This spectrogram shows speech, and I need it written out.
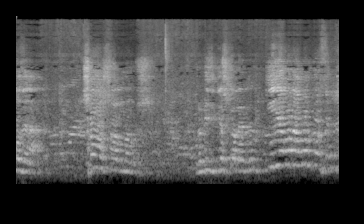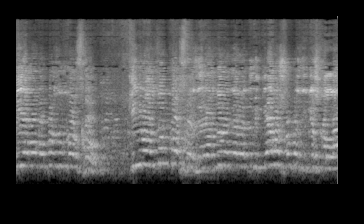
বোঝে না সহজ সরল মানুষ। নবী জিজ্ঞেস করলেন, তুমি কি এমন আমল করছ? কি এমন অর্জন করছ? কি অর্জন করছ? যে অর্জনের কারণে তুমি কেমন সম্পর্কে জিজ্ঞেস করলা?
